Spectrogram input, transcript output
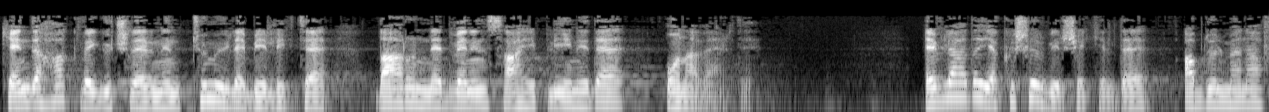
Kendi hak ve güçlerinin tümüyle birlikte Darun Nedve'nin sahipliğini de ona verdi. Evlada yakışır bir şekilde Abdülmenaf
